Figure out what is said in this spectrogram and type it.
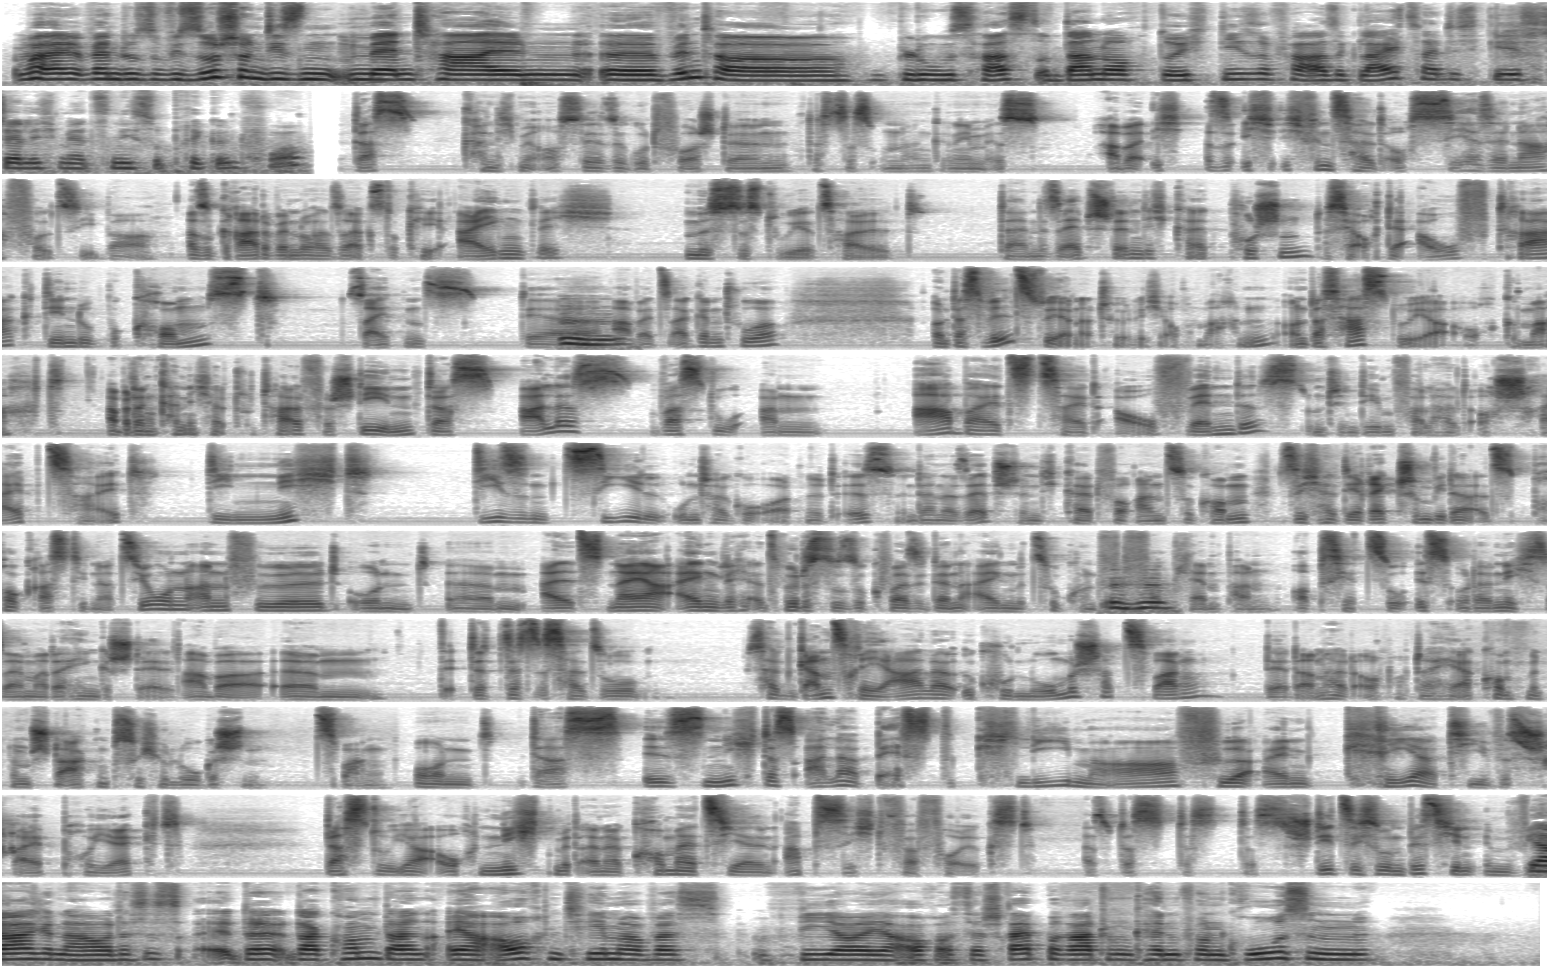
weil wenn du sowieso schon diesen mentalen äh, Winterblues hast und dann noch durch diese Phase gleichzeitig gehst, stelle ich mir jetzt nicht so prickelnd vor. Das kann ich mir auch sehr, sehr gut vorstellen, dass das unangenehm ist. Aber ich, also ich, ich finde es halt auch sehr, sehr nachvollziehbar. Also gerade wenn du halt sagst, okay, eigentlich müsstest du jetzt halt deine Selbstständigkeit pushen. Das ist ja auch der Auftrag, den du bekommst seitens der mhm. Arbeitsagentur. Und das willst du ja natürlich auch machen. Und das hast du ja auch gemacht. Aber dann kann ich halt total verstehen, dass alles, was du an Arbeitszeit aufwendest und in dem Fall halt auch Schreibzeit, die nicht diesem Ziel untergeordnet ist, in deiner Selbstständigkeit voranzukommen, sich halt direkt schon wieder als Prokrastination anfühlt und ähm, als, naja, eigentlich, als würdest du so quasi deine eigene Zukunft mhm. verplempern. Ob es jetzt so ist oder nicht, sei mal dahingestellt. Aber ähm, das, das ist halt so, ist halt ein ganz realer ökonomischer Zwang, der dann halt auch noch daherkommt mit einem starken psychologischen Zwang. Und das ist nicht das allerbeste Klima für ein kreatives Schreibprojekt, das du ja auch nicht mit einer kommerziellen Absicht verfolgst. Also das, das, das steht sich so ein bisschen im Weg. Ja, genau. Das ist, äh, da, da kommt dann ja auch ein Thema, was wir ja auch aus der Schreibberatung kennen, von großen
